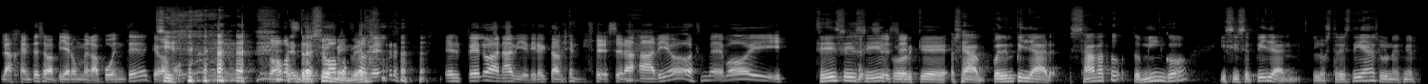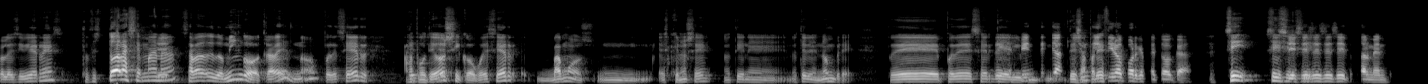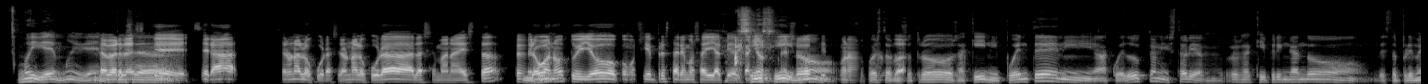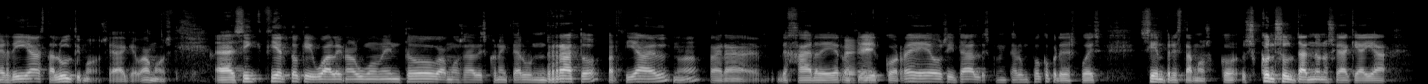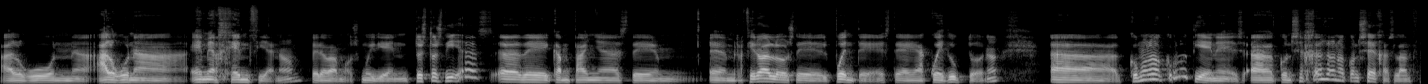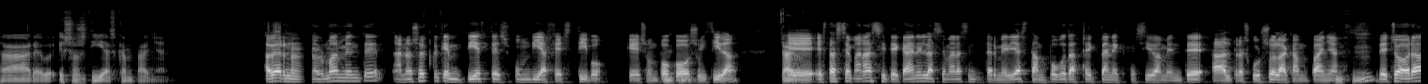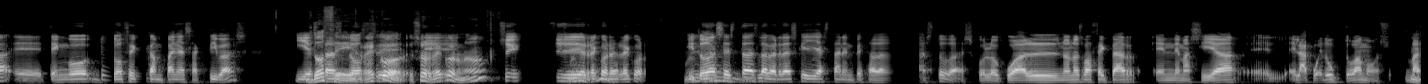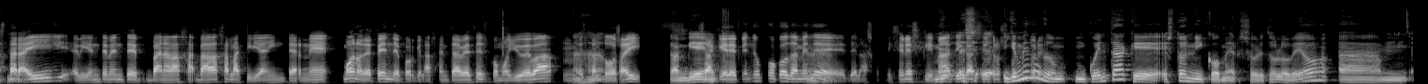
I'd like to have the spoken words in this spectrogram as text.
La gente se va a pillar un megapuente que Sí. vamos, mm, no vamos, no resumen, vamos a ver el pelo a nadie directamente. Será adiós, me voy. Sí, sí, sí, Sí, sí. porque, o sea, pueden pillar sábado, domingo, y si se pillan los tres días, lunes, miércoles y viernes, entonces toda la semana, sábado y domingo, otra vez, ¿no? Puede ser apoteósico, puede ser, vamos, mm, es que no sé, no tiene, no tiene nombre. Puede, puede ser que fin, desaparezca. tiro porque me toca. Sí, sí, sí, Sí, sí, sí, sí, sí, totalmente. Muy bien, muy bien. La verdad Pues, es eh, que será, será una locura, será una locura la semana esta. Pero bueno, tú y yo, como siempre, estaremos ahí al pie Ah, del sí, cañón. sí, Eso, no, bueno, por supuesto. duda. Nosotros aquí ni puente, ni acueducto, ni historias. Nosotros aquí pringando desde el primer día hasta el último. O sea que vamos. Eh, sí, cierto que igual en algún momento vamos a desconectar un rato parcial, ¿no? Para dejar de recibir correos y tal, desconectar un poco, pero después siempre estamos co- consultando, no sea que haya alguna, alguna emergencia, ¿no? Pero vamos, muy bien. ¿Tú estos días eh, de campañas de... mm, eh, me refiero a los del puente, este acueducto, ¿no? Ah, ¿cómo, lo, ¿Cómo lo tienes? ¿Aconsejas o no aconsejas lanzar esos días campañas? A ver, no- normalmente, a no ser que empieces un día festivo, que es un poco suicida, Claro. eh, estas semanas, si te caen en las semanas intermedias, tampoco te afectan excesivamente al transcurso de la campaña. De hecho, ahora eh, tengo 12 campañas activas y estas 12, 12, récord, eso es eh, récord, ¿no? Sí, sí, sí, récord, es récord. Muy Y todas bien. estas, la verdad es que ya están empezadas todas, con lo cual no nos va a afectar en demasía el, el acueducto, vamos. Va a estar ahí, evidentemente van a bajar, va a bajar la actividad en internet. Bueno, depende, porque la gente a veces, como llueva, Ajá. están todos ahí. También. O sea, que depende un poco también de, de las condiciones climáticas es- y otros yo me he dado en cuenta que esto en e-commerce, sobre todo lo veo,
